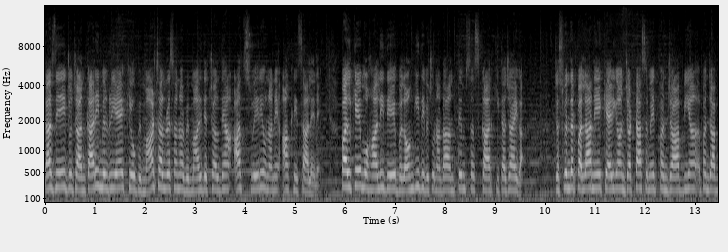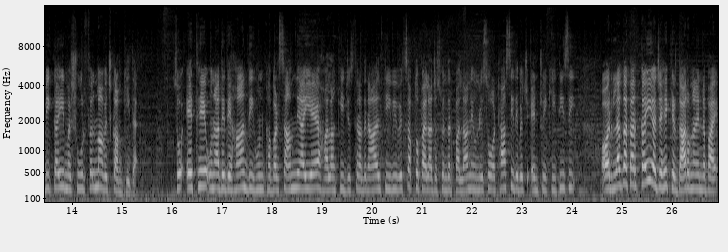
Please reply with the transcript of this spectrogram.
ਦੱਸਦੇ ਜੋ ਜਾਣਕਾਰੀ ਮਿਲ ਰਹੀ ਹੈ ਕਿ ਉਹ ਬਿਮਾਰ ਚੱਲ ਰਹੇ ਸਨ ਔਰ ਬਿਮਾਰੀ ਦੇ ਚਲਦਿਆਂ ਅੱਜ ਸਵੇਰੇ ਉਹਨਾਂ ਨੇ ਆਖਰੀ ਸਾਹ ਲਏ ਨੇ ਭਲਕੇ ਮੋਹਾਲੀ ਦੇ ਬਲੌਂਗੀ ਦੇ ਵਿੱਚ ਉਹਨਾਂ ਦਾ ਅੰਤਿਮ ਸੰਸਕਾਰ ਕੀਤਾ ਜਾਏਗਾ। ਜਸਵਿੰਦਰ ਪੱਲਾ ਨੇ ਕੈਰੀ ਔਨ ਜੱਟਾ ਸਮੇਤ ਪੰਜਾਬੀਆਂ, ਪੰਜਾਬੀ ਕਈ ਮਸ਼ਹੂਰ ਫਿਲਮਾਂ ਵਿੱਚ ਕੰਮ ਕੀਤਾ ਸੋ ਇੱਥੇ ਉਹਨਾਂ ਦੇ ਦੇਹਾਂਤ ਦੀ ਹੁਣ ਖਬਰ ਸਾਹਮਣੇ ਆਈ ਹੈ। ਹਾਲਾਂਕਿ ਜਿਸ ਤਰ੍ਹਾਂ ਦੇ ਨਾਲ ਟੀਵੀ ਵਿੱਚ ਸਭ ਤੋਂ ਪਹਿਲਾਂ ਜਸਵਿੰਦਰ ਪੱਲਾ ਨੇ 1988 ਦੇ ਵਿੱਚ ਐਂਟਰੀ ਕੀਤੀ ਸੀ ਔਰ ਲਗਾਤਾਰ ਕਈ ਅਜਿਹੇ ਕਿਰਦਾਰ ਉਹਨਾਂ ਨੇ ਨਿਭਾਏ।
